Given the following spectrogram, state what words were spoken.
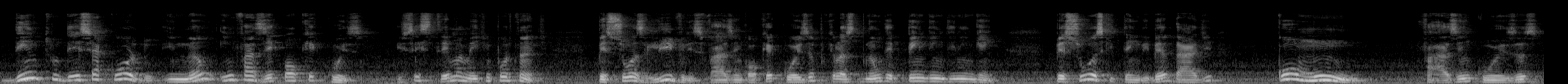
dentro desse acordo e não em fazer qualquer coisa. Isso é extremamente importante. Pessoas livres fazem qualquer coisa porque elas não dependem de ninguém. Pessoas que têm liberdade comum fazem coisas,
